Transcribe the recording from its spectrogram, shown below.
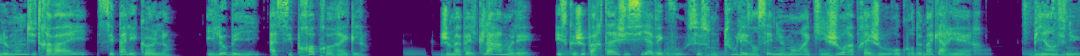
Le monde du travail, c'est pas l'école. Il obéit à ses propres règles. Je m'appelle Clara Mollet et ce que je partage ici avec vous, ce sont tous les enseignements acquis jour après jour au cours de ma carrière. Bienvenue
